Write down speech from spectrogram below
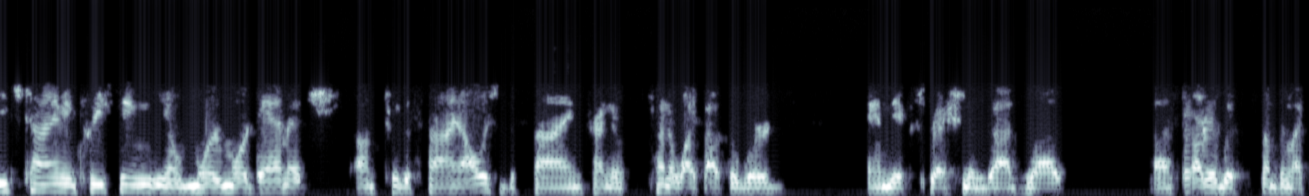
each time increasing you know more and more damage um, to the sign always to the sign trying to trying to wipe out the words and the expression of god's love uh, started with something like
